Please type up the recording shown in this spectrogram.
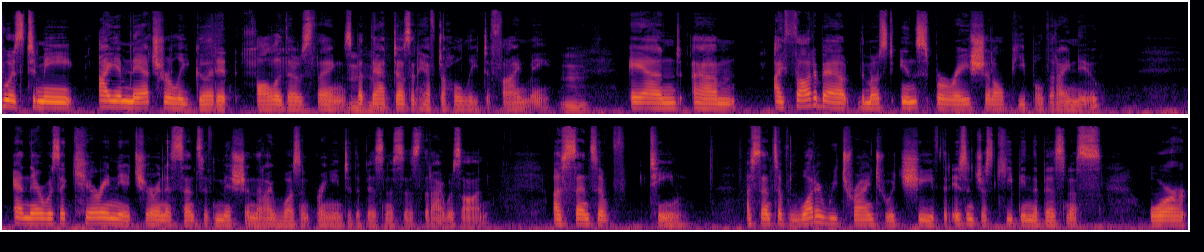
was to me, I am naturally good at all of those things, but mm-hmm. that doesn't have to wholly define me. Mm. And um, I thought about the most inspirational people that I knew. And there was a caring nature and a sense of mission that I wasn't bringing to the businesses that I was on. A sense of team, a sense of what are we trying to achieve that isn't just keeping the business or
